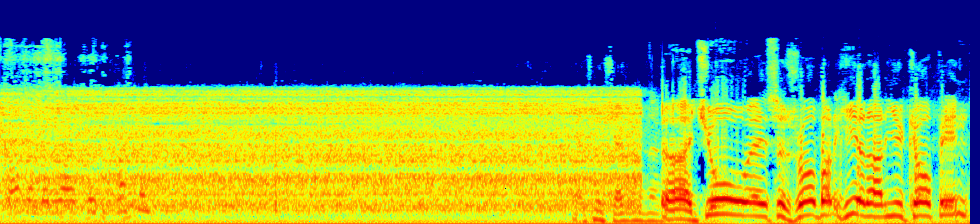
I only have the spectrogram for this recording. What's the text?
Scotland, any other stations listening? There's no shouting now. Uh, Joe, this is Robert here. Are you copying?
